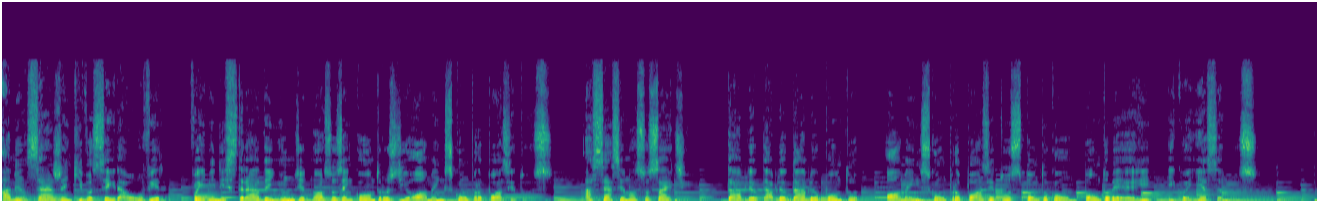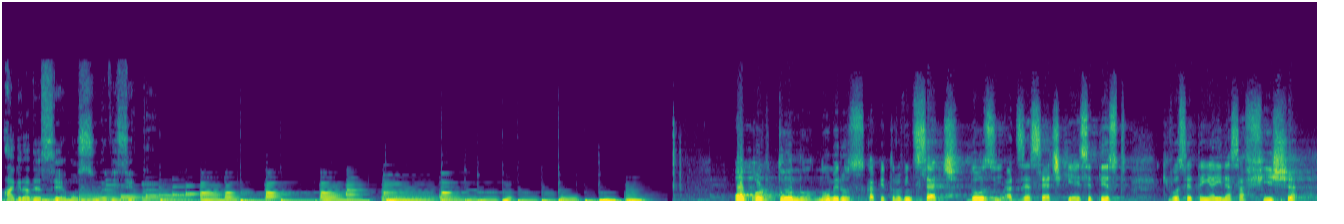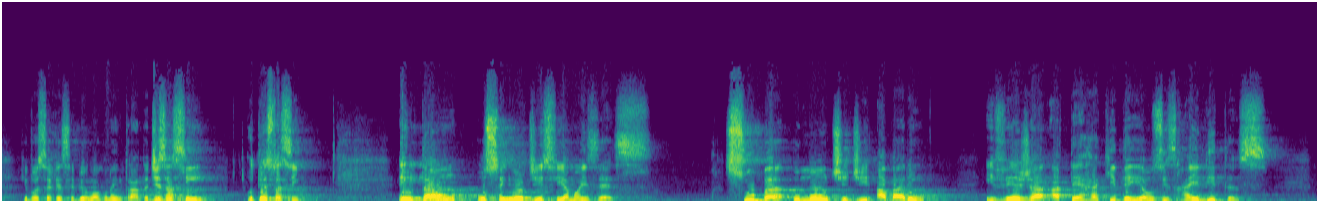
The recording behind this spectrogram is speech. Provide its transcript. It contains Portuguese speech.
A mensagem que você irá ouvir foi ministrada em um de nossos encontros de Homens com Propósitos. Acesse nosso site www.homenscompropósitos.com.br e conheça-nos. Agradecemos sua visita. Oportuno, Números capítulo 27, 12 a 17, que é esse texto que você tem aí nessa ficha que você recebeu logo na entrada. Diz assim, o texto assim: Então o Senhor disse a Moisés: Suba o monte de Abarim e veja a terra que dei aos israelitas.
